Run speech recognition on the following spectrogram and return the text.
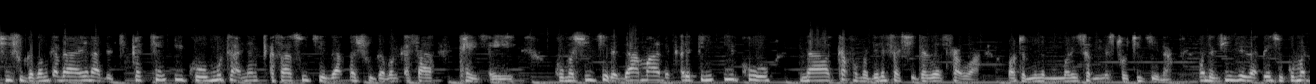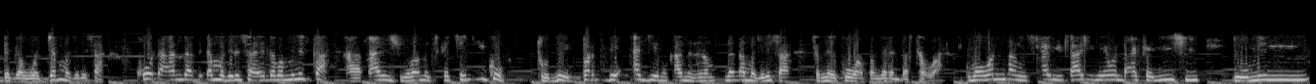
shi shugaban kasa yana da cikakken iko mutanen kasa suke zaɓa shugaban kasa kai tsaye. Kuma shi ke da dama da ƙarfin iko na kafa majalisar shi ta zartarwa. Wato majalisar ministoci kenan wanda shi zai zaɓe shi kuma daga wajen majalisa. Ko da an zaɓi ɗan majalisa ya zama minista a tsarin shugaba mai cikakken iko to zai bar dai ajiye mukamin na ɗan majalisa sannan ya kowa ɓangaren dastarwa kuma wannan tsari tsari ne wanda aka yi shi domin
